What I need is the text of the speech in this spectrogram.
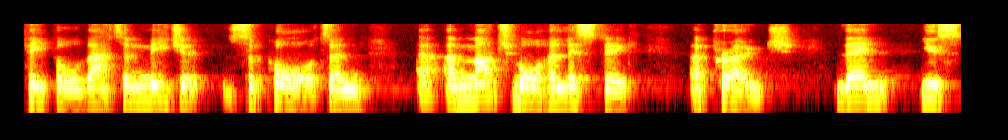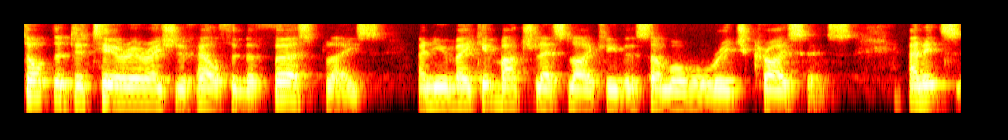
people that immediate support and a, a much more holistic approach, then you stop the deterioration of health in the first place and you make it much less likely that someone will reach crisis. And it's,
